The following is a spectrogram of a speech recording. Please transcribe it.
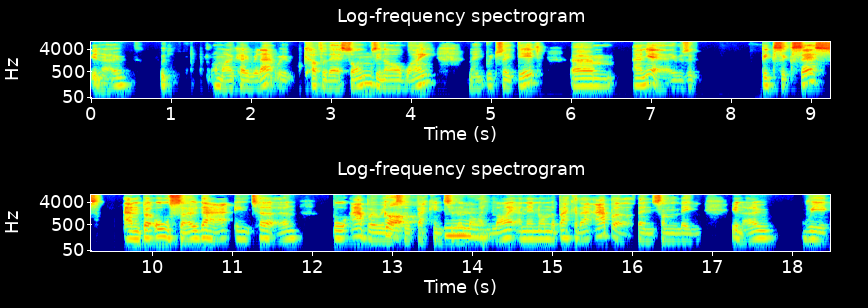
you know, we, I'm okay with that. We cover their songs in our way, which they did, um, and yeah, it was a big success. And but also that in turn brought ABBA into Got- back into the Mm. limelight, and then on the back of that, ABBA then suddenly, you know, re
